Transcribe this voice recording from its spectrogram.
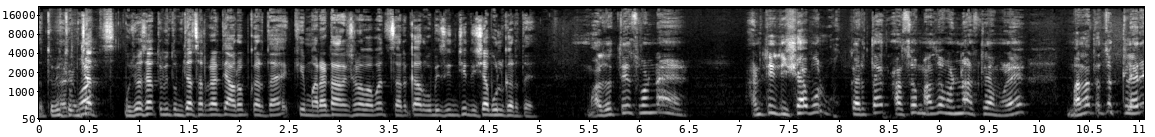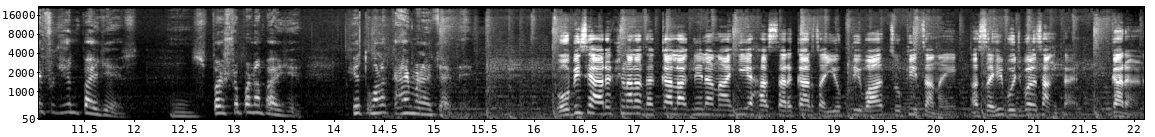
तुम्ही अरे वा. तुमच्याच भुजबळ साहेब तुम्ही तुमच्या सरकारचे आरोप करताय की मराठा आरक्षणाबाबत सरकार ओबीसींची दिशाभूल करत आहे माझं तेच म्हणणं आहे. आणि ती दिशाभूल करतात असं माझं म्हणणं असल्यामुळे मला त्याचं क्लॅरिफिकेशन पाहिजे. स्पष्टपणा पाहिजे. हे तुम्हाला काय म्हणायचं आहे ते? ओबीसी आरक्षणाला धक्का लागलेला नाही हा सरकारचा युक्तिवाद चुकीचा नाही असंही भुजबळ सांगतायत. कारण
